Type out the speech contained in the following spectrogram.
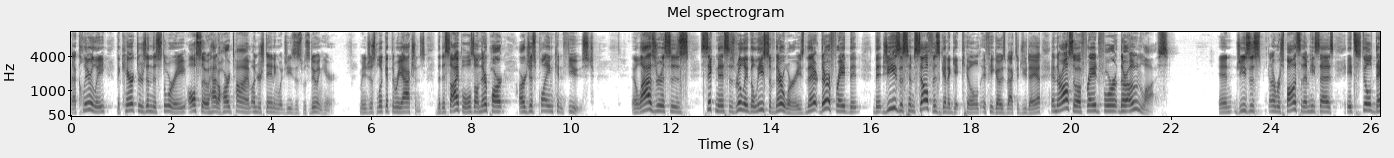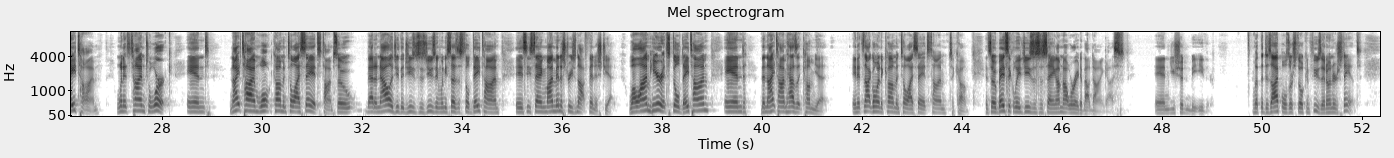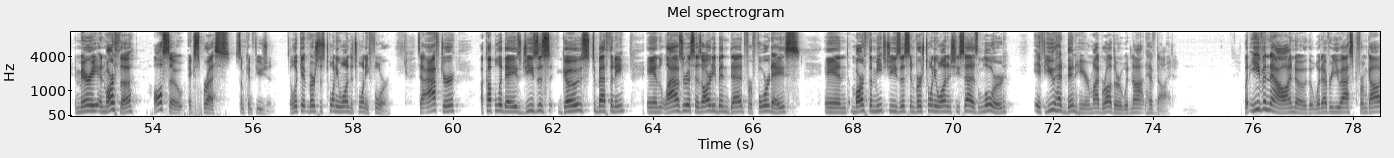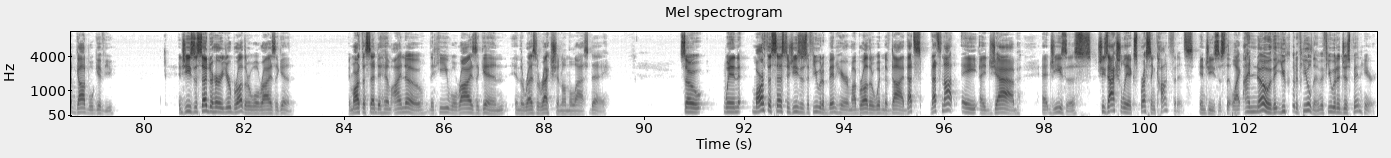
Now, clearly, the characters in this story also had a hard time understanding what Jesus was doing here. I mean, you just look at the reactions. The disciples, on their part, are just plain confused. And Lazarus's sickness is really the least of their worries. They're, they're afraid that, that Jesus himself is going to get killed if he goes back to Judea, and they're also afraid for their own lives. And Jesus kind of responds to them. He says, It's still daytime when it's time to work. And Nighttime won't come until I say it's time. So, that analogy that Jesus is using when he says it's still daytime is he's saying, My ministry's not finished yet. While I'm here, it's still daytime, and the nighttime hasn't come yet. And it's not going to come until I say it's time to come. And so basically, Jesus is saying, I'm not worried about dying, guys. And you shouldn't be either. But the disciples are still confused. They don't understand. And Mary and Martha also express some confusion. Now look at verses 21 to 24. So after a couple of days, Jesus goes to Bethany, and Lazarus has already been dead for four days. And Martha meets Jesus in verse 21, and she says, Lord, if you had been here, my brother would not have died. But even now, I know that whatever you ask from God, God will give you. And Jesus said to her, Your brother will rise again. And Martha said to him, I know that he will rise again in the resurrection on the last day. So when Martha says to Jesus, If you would have been here, my brother wouldn't have died, that's, that's not a, a jab at Jesus. She's actually expressing confidence in Jesus that, like, I know that you could have healed him if you would have just been here.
